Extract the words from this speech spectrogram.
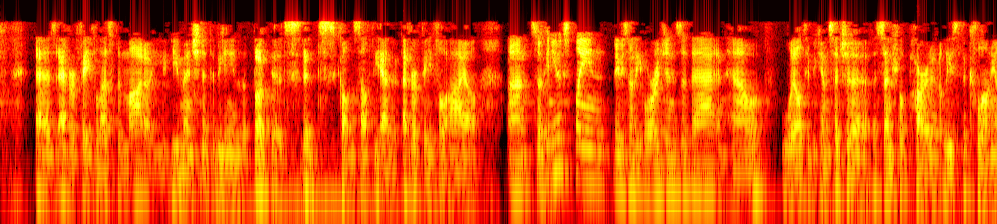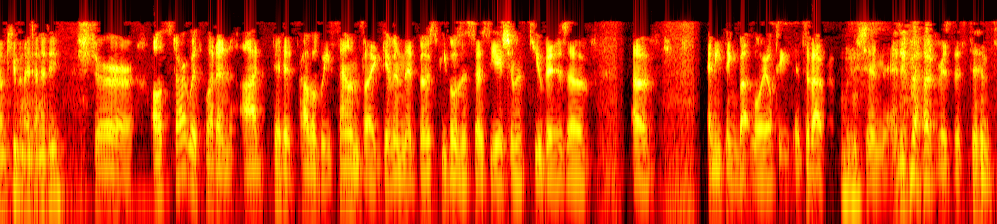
as ever faithful. That's the motto you, you, mentioned at the beginning of the book. That it's, it's called itself the ever, ever faithful Isle. Um, so, can you explain maybe some of the origins of that and how loyalty becomes such a, a, central part of at least the colonial Cuban identity? Sure. I'll start with what an odd fit it probably sounds like, given that most people's association with Cuba is of of anything but loyalty. It's about revolution and about resistance.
